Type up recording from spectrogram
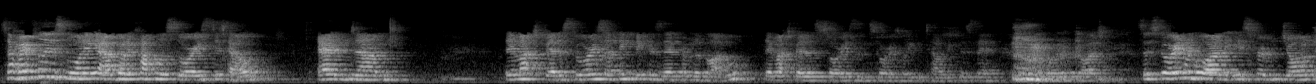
So, hopefully, this morning I've got a couple of stories to tell. And um, they're much better stories, I think, because they're from the Bible. They're much better stories than stories we can tell because they're the Word of God. So, story number one is from John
